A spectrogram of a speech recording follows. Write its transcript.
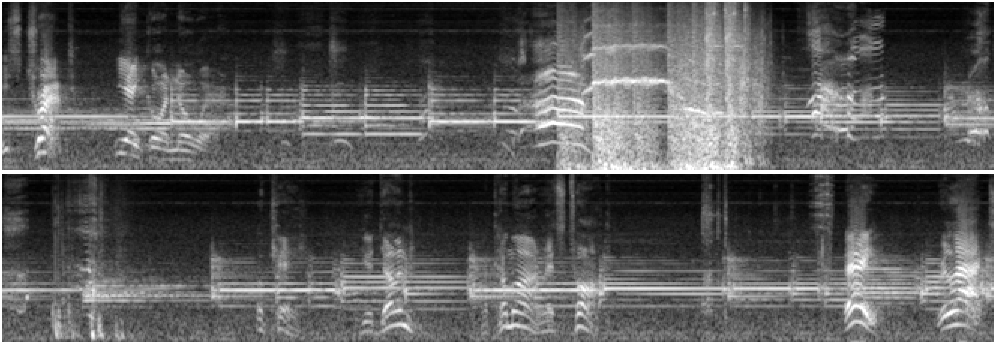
He's trapped. He ain't going nowhere. Okay. You done? Now come on, let's talk. Hey! Relax.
